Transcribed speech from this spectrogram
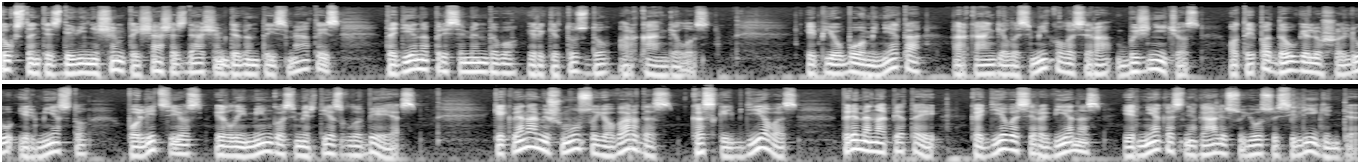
1969 metais tą dieną prisimindavo ir kitus du arkangelus. Kaip jau buvo minėta, arkangelas Mykolas yra bažnyčios, o taip pat daugelio šalių ir miestų, policijos ir laimingos mirties globėjas. Kiekvienam iš mūsų jo vardas, kas kaip Dievas, primena apie tai, kad Dievas yra vienas ir niekas negali su juo susilyginti.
